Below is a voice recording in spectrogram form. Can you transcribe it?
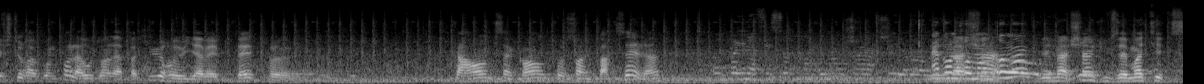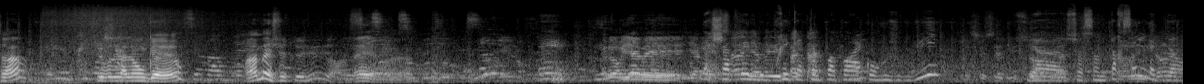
Et je te raconte pas, là-haut dans la pâture, euh, il y avait peut-être euh, 40, 50, 60 parcelles. Hein. il a fait ça Des Avant le machins- remembrement Des machins qui faisaient moitié de ça, sur la longueur. Ah mais je te jure. mais, euh, Alors, il y avait- il y avait La ça, il y chapelle, avait le pré qu'a ton papa encore aujourd'hui, il y a 60 parcelles là-dedans.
